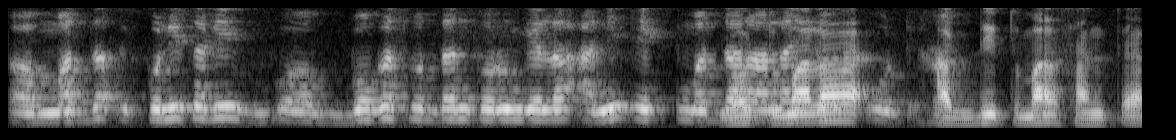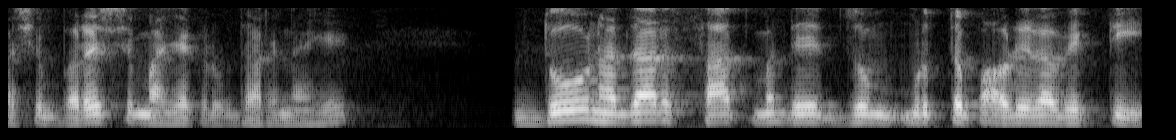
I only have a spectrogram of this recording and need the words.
मतदान कोणीतरी बोगस मतदान करून गेलं आणि एक मतदार आला तुम्हाला. अगदी तुम्हाला सांगतोय असे बरेचसे माझ्याकडे उदाहरण आहे. दोन हजार सातमध्ये जो मृत पावलेला व्यक्ती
